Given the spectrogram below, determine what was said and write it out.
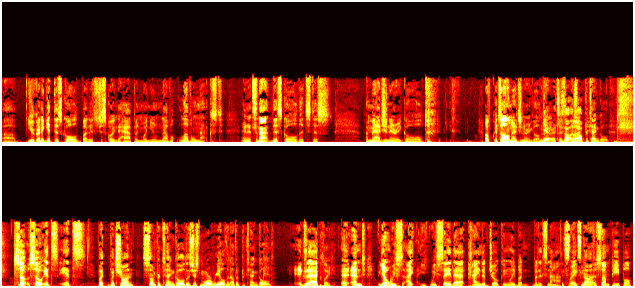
uh, you're going to get this gold, but it's just going to happen when you level, level next. And it's not this gold; it's this imaginary gold. Of- it's all imaginary gold. Yeah, right? it's, it's all it's But- all pretend gold. so. So it's it's But but Shawn, some pretend gold is just more real than other pretend gold. Exactly, and, and you know we I, we say that kind of jokingly, but but it's not. It's- right? it's not. to some people.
